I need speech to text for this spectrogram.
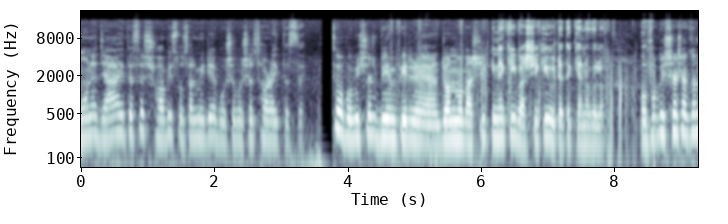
মনে যা আইতেছে সবই সোশ্যাল মিডিয়ায় বসে বসে ছড়াইতেছে। অপবিশ্বাস বিএমপির জন্মবার্ষিকী না কি বার্ষিকী, ওইটাতে কেন গেল? অপবিশ্বাস একজন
